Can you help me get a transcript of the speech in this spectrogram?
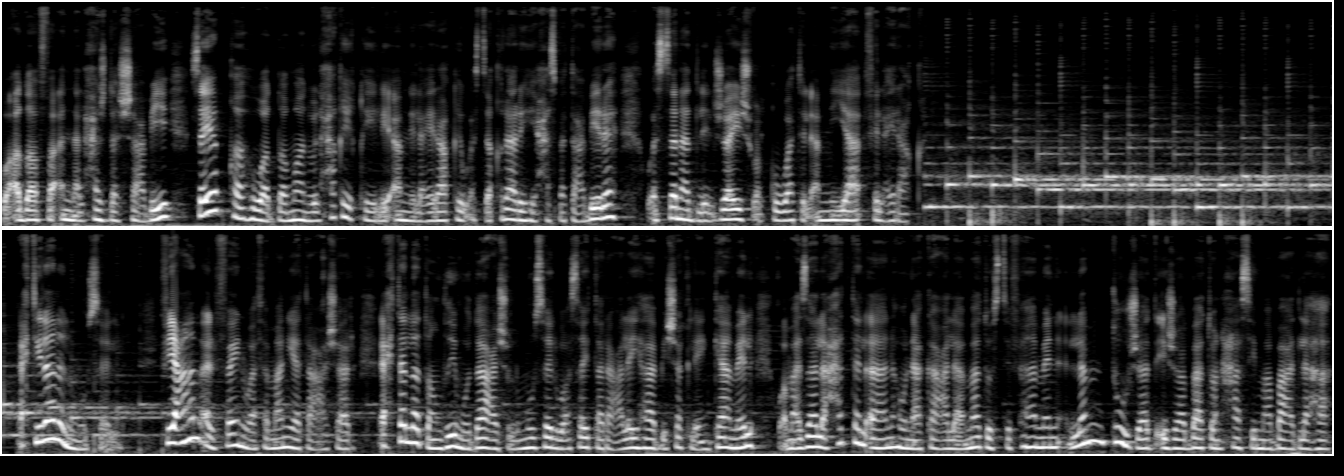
وأضاف أن الحشد الشعبي سيبقى هو الضمان الحقيقي لأمن العراق واستقراره حسب تعبيره والسند للجيش والقوات الأمنية في العراق. احتلال الموصل في عام 2018 احتل تنظيم داعش الموصل وسيطر عليها بشكل كامل وما زال حتى الآن هناك علامات استفهام لم توجد إجابات حاسمة بعد لها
